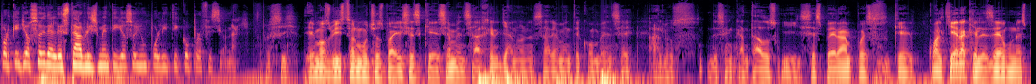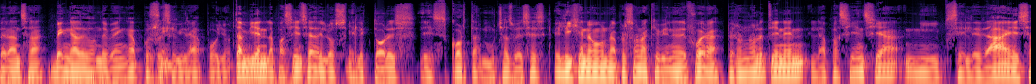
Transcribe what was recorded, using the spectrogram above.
porque yo soy del establishment y yo soy un político profesional. Pues sí, hemos visto en muchos países que ese mensaje ya no necesariamente convence a los desencantados y se esperan pues que cualquiera que les dé una esperanza venga de donde venga, pues recibirá apoyo. También la paciencia de los electores es corta. Muchas veces eligen a una persona que viene de fuera, pero no le tienen la paciencia ni se le da ese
